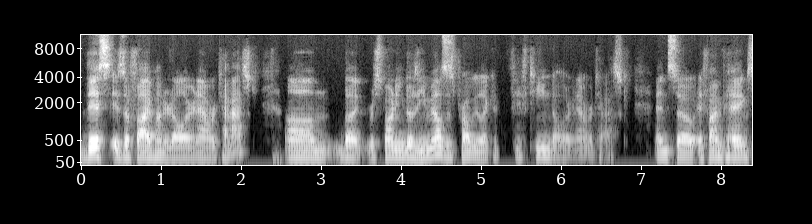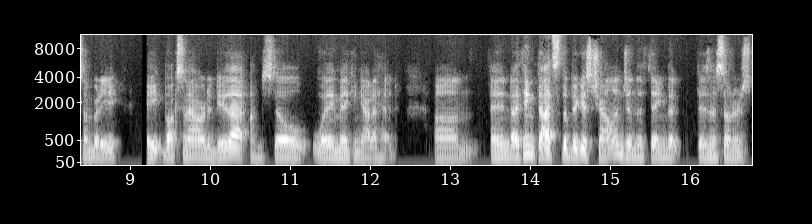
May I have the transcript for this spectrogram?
This is a $500 an hour task um, but responding to those emails is probably like a $15 an hour task. And so if i'm paying somebody eight bucks an hour to do that, I'm still way making out ahead. Um, and I think that's the biggest challenge and the thing that business owners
